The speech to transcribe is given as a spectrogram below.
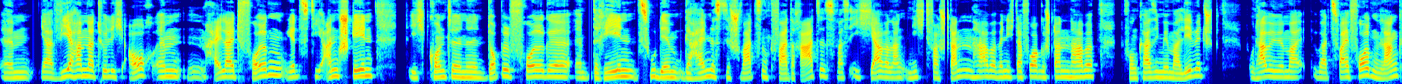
Ähm, ja, wir haben natürlich auch ähm, Highlight-Folgen jetzt, die anstehen. Ich konnte eine Doppelfolge äh, drehen zu dem Geheimnis des schwarzen Quadrates, was ich jahrelang nicht verstanden habe, wenn ich davor gestanden habe, von Kasimir Malevich und habe mir mal über zwei Folgen lang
